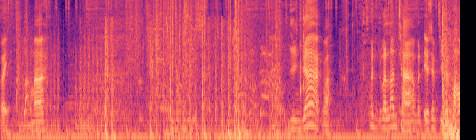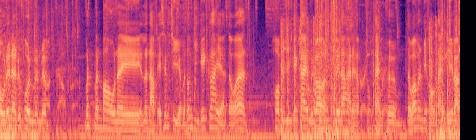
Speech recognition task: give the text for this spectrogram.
เฮ้ย หลังมายิงยากว่ะ มันมันลั่นช้า มัน SMG มันเบาด้วยนะทุกคน มันแบบ Lost Alpha. มันมันเบาในระดับ SMG อะ มันต้องยิงใกล้ๆอะ แต่ว่าพอไปยิงใกล้ๆ มันก็ไม่ได้นะครับ ต้องแต่งเพิ่ม แต่ว่ามันมีของแต่งที่แบบ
